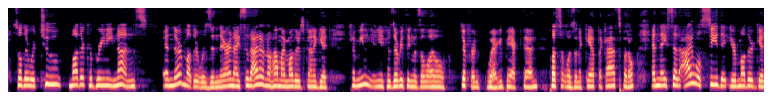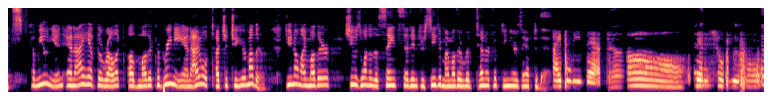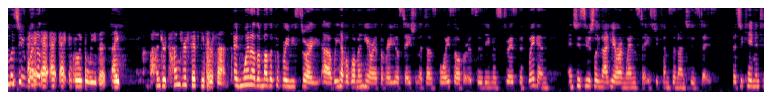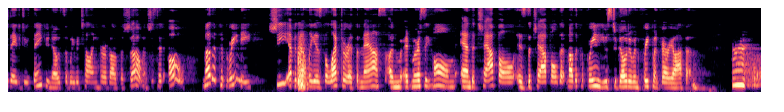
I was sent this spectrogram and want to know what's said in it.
So there were two Mother Cabrini nuns, and their mother was in there. And I said, I don't know how my mother's going to get communion because everything was a little different way back then. Plus, it wasn't a Catholic hospital. And they said, I will see that your mother gets communion, and I have the relic of Mother Cabrini, and I will touch it to your mother. Do you know my mother? She was one of the saints that interceded. My mother lived 10 or 15 years after that. I believe that. Yeah. Oh, that is so beautiful. And let's see, I, one other, I, I, I really believe it. I 100, 150%. and one other Mother Cabrini story. Uh, we have a woman here at the radio station that does voiceovers. Her name is Joyce McWigan, and she's usually not here on Wednesdays. She comes in on Tuesdays. But she came in today to do thank you notes, and we were telling her about the show, and she said, "Oh, Mother Cabrini." She evidently is the lector at the Mass on, at Mercy Home, and the chapel is the chapel that Mother Cabrini used to go to and frequent very often.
